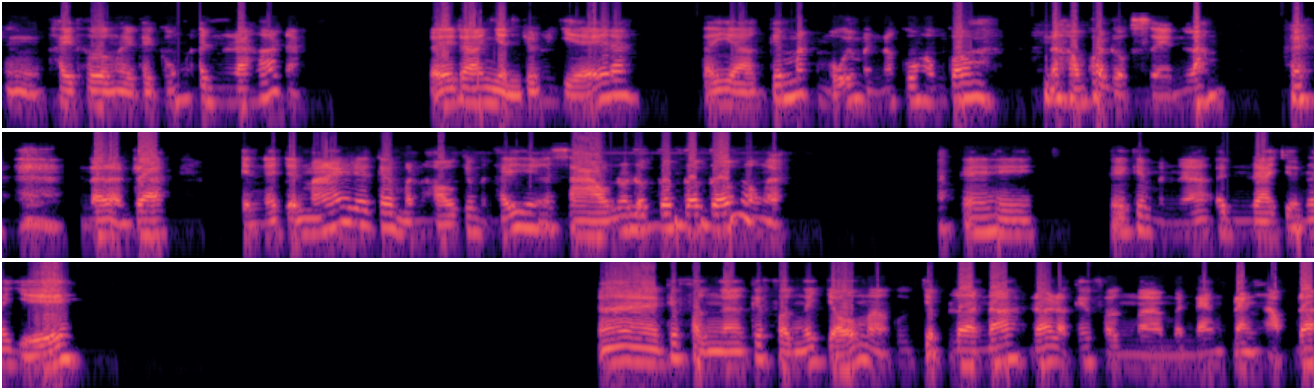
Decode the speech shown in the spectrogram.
ừ, thầy thường thì thầy cũng in ra hết à để cho nhìn cho nó dễ đó. Tại giờ à, cái mắt mũi mình nó cũng không có nó không có được xịn lắm. Nên là ra nhìn ở trên máy đó cái mình hồi cái mình thấy sao nó đốm đốm đốm đốm không à. Cái cái cái mình à, in ra cho nó dễ. À cái phần à, cái phần cái chỗ mà cô chụp lên đó đó là cái phần mà mình đang đang học đó.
